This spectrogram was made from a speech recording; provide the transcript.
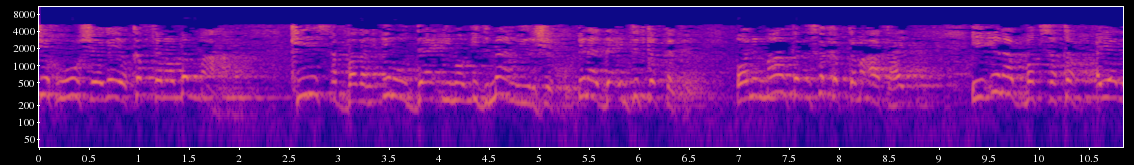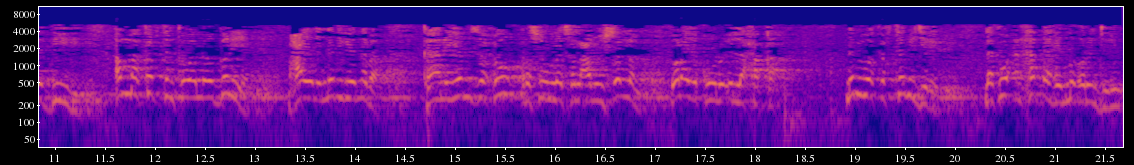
shiikhu ma aha kiisa badan inuu daa'imo idmaanu yidhi shiikhu inaad daa'imtid kaftanka oo nin maantan iska kaftama aad tahay iyo inaad badsato ayaa la diidi. Ama kaftanka waa la ogolya maxaa yeele nabigeennaba kaana yamsaxu rasuulu lah sal alay wasalam walaa yaquulu ilaa xaqa. Nebi waa kaftami jiray laakiin waxaan xaq ahayn ma oran jirin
